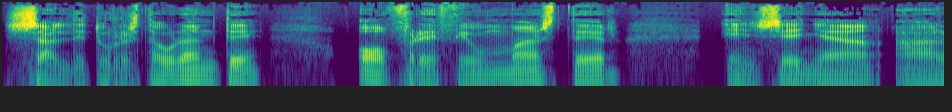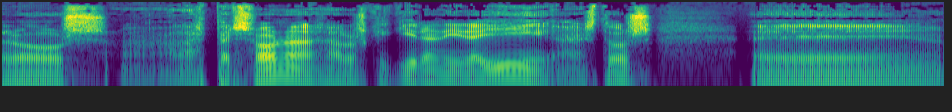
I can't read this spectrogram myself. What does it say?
sal de tu restaurante, ofrece un máster, enseña a los a las personas, a los que quieran ir ahí, a estos eh,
